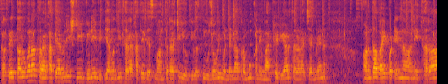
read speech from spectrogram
કાંકરેજ તાલુકાના થરા ખાતે આવેલી શ્રી વિનય વિદ્યામંદિર થરા ખાતે દસમા આંતરરાષ્ટ્રીય યોગ દિવસની ઉજવણી મંડળના પ્રમુખ અને માર્કેટ યાર્ડ થરાના ચેરમેન અણદાભાઈ પટેલના અને થરા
